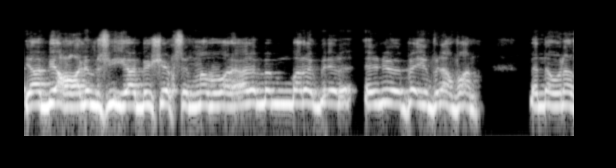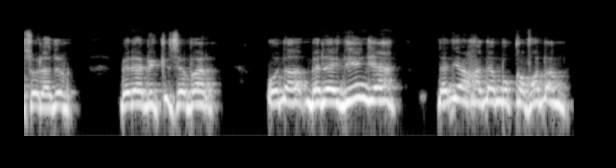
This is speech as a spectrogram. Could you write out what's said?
Ya bir alimsin ya bir şeyhsin. Ma mübarek. Yani ben mübarek bir elini öpeyim falan falan. Ben de ona söyledim. Böyle bir iki sefer. O da böyle deyince dedi hadi bu kafadan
